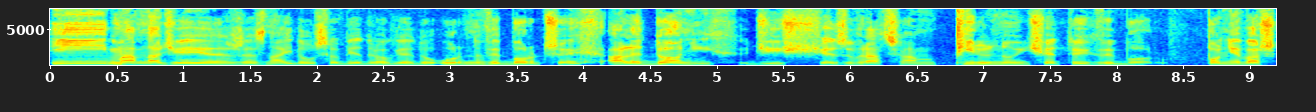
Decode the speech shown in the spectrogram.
I mam nadzieję, że znajdą sobie drogę do urn wyborczych, ale do nich dziś się zwracam. Pilnujcie tych wyborów, ponieważ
